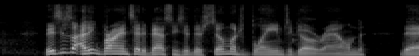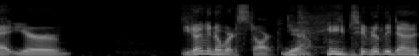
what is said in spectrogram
this is I think Brian said it best. He said there's so much blame to go around that you're you don't even know where to start. Yeah, you really don't.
